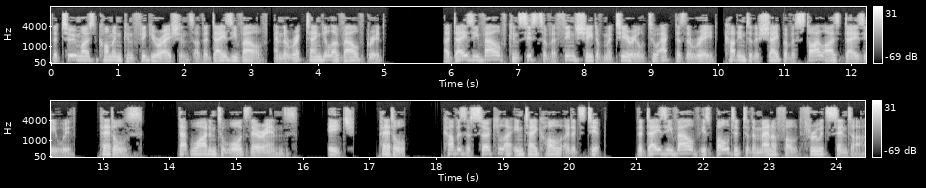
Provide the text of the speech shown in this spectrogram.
the two most common configurations are the daisy valve, and the rectangular valve grid. A daisy valve consists of a thin sheet of material to act as the reed, cut into the shape of a stylized daisy with «petals» that widen towards their ends. Each «petal» covers a circular intake hole at its tip. The daisy valve is bolted to the manifold through its center.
